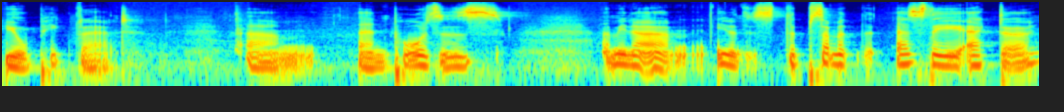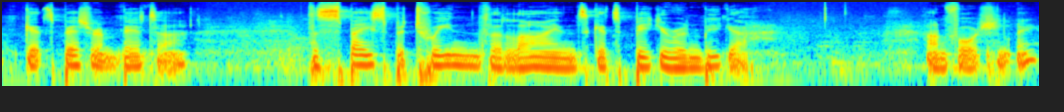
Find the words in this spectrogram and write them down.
you'll pick that. Um, and pauses. I mean, um, you know, the, some the, as the actor gets better and better, the space between the lines gets bigger and bigger. Unfortunately,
